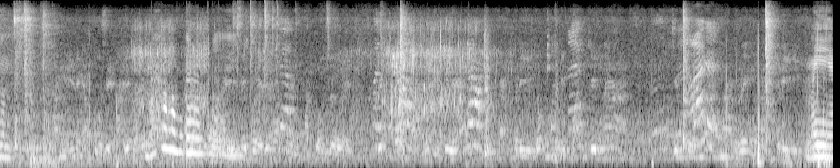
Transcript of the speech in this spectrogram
กันน่าทำกันเลยนี่ไง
